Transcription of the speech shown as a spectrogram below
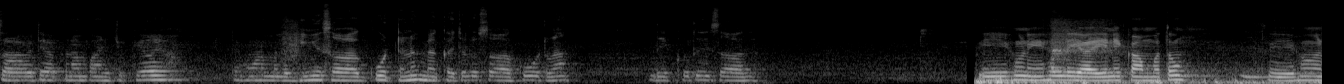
ਸਾਗ ਤੇ ਆਪਣਾ ਬਣ ਚੁੱਕਿਆ ਆ। ਤੇ ਹੁਣ ਮੈਂ ਲੱਗੀ ਆ ਸਾਗ ਘੋਟਣ, ਮੈਂ ਕਿਹਾ ਚਲੋ ਸਾਗ ਘੋਟਣਾ ਦੇਖੋ ਤੁਸੀਂ ਸਾਗ। ਇਹ ਹੁਣੇ ਹੱਲੇ ਆਏ ਨੇ ਕੰਮ ਤੋਂ ਤੇ ਹੁਣ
